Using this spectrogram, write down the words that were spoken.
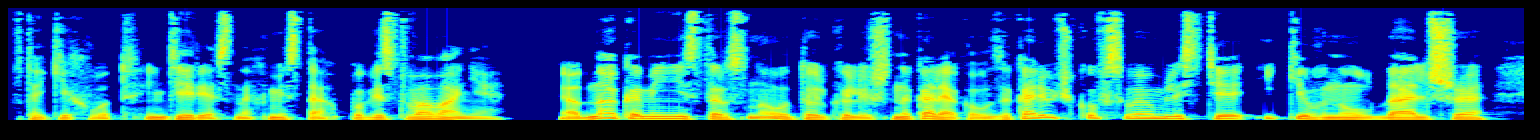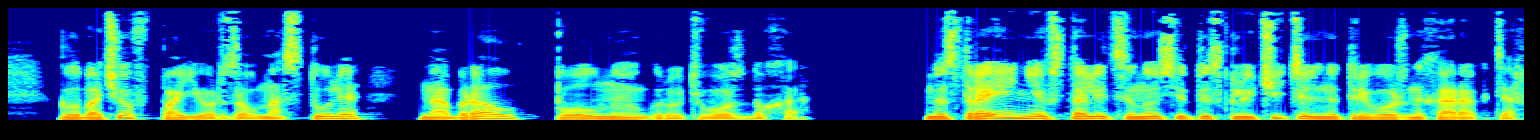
в таких вот интересных местах повествования. Однако министр снова только лишь накалякал закорючку в своем листе и кивнул дальше. Глобачев поерзал на стуле, набрал полную грудь воздуха. Настроение в столице носит исключительно тревожный характер.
